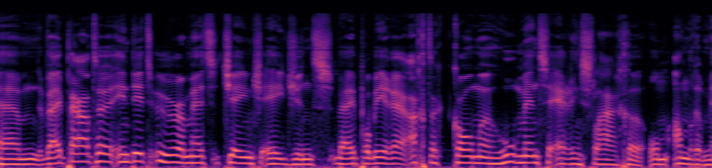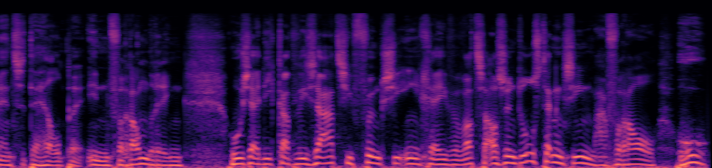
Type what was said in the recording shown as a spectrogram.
Um, wij praten in dit uur met change agents. Wij proberen erachter te komen hoe mensen erin slagen om andere mensen te helpen in verandering. Hoe zij die katalysatiefunctie ingeven, wat ze als hun doelstelling zien, maar vooral hoe,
